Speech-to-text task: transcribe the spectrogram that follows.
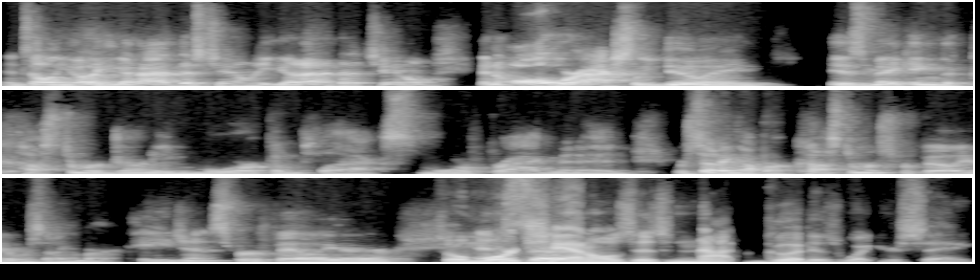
and telling you, oh, you got to add this channel, you got to add that channel. And all we're actually doing is making the customer journey more complex, more fragmented. We're setting up our customers for failure. We're setting up our agents for failure. So more so, channels is not good, is what you're saying.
